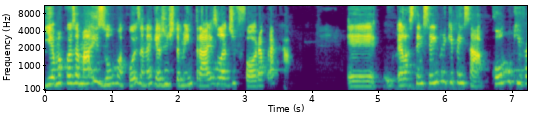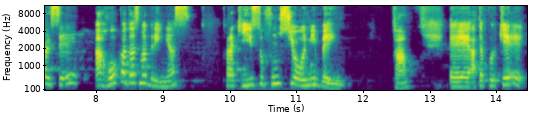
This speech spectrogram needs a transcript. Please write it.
e é uma coisa mais uma coisa, né, que a gente também traz lá de fora para cá. É, elas têm sempre que pensar como que vai ser a roupa das madrinhas para que isso funcione bem, tá? É, até porque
